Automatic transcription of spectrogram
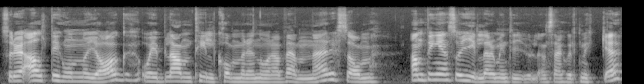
Så det är alltid hon och jag och ibland tillkommer det några vänner som Antingen så gillar de inte julen särskilt mycket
